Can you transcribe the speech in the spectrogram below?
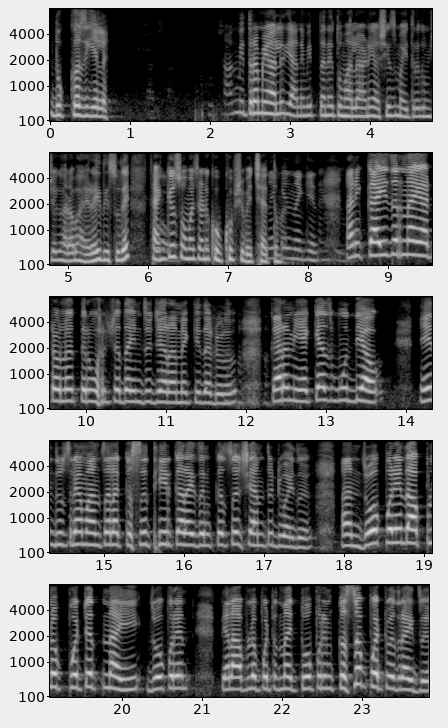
दुःखच गेलं. खूप छान मित्र मिळाले या निमित्ताने तुम्हाला आणि अशीच मैत्री तुमच्या घराबाहेरही दिसू दे. थँक्यू सो मच आणि खूप खूप शुभेच्छा आहेत तुम्हाला. नक्कीच नक्कीच. आणि काही जर नाही आठवलं तर वर्षाताईंचं चेहरा नक्कीच आठवलं. कारण एकाच मुद्द्यावर हे दुसऱ्या माणसाला कसं थीर करायचं आणि कसं शांत ठेवायचं. आणि जोपर्यंत आपलं पटत नाही जोपर्यंत त्याला आपलं पटत नाही तोपर्यंत कसं पटवत राहायचं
